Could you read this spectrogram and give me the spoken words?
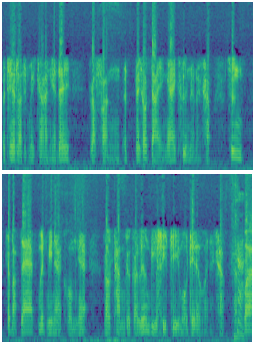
ประเทศลาตินอเมริกาเนี่ยได้รับฟังเอ่อได้เข้าใจง่ายขึ้นนะครับ ซึ่งฉบับแรกเมื่อมีนาคมเนี่ยเราทำเกี่ยวกับเรื่อง BCG โมเดลนะครับครับค่ะว่า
